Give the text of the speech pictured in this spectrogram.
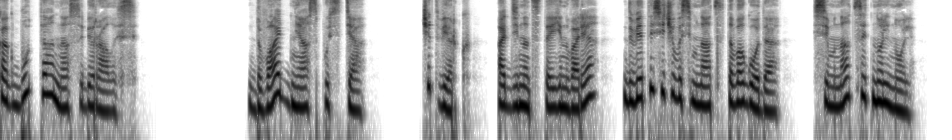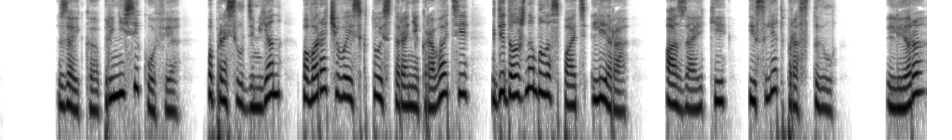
Как будто она собиралась. Два дня спустя. Четверг, 11 января 2018 года, 17.00. «Зайка, принеси кофе», — попросил Демьян, поворачиваясь к той стороне кровати, где должна была спать Лера. А Зайки и след простыл. «Лера?»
